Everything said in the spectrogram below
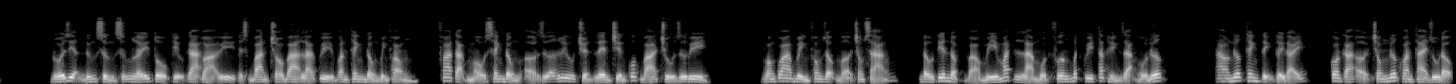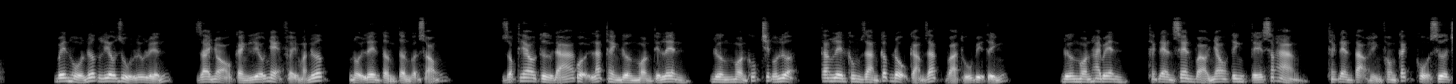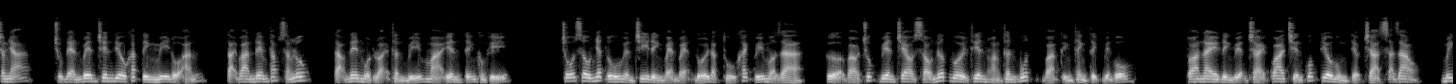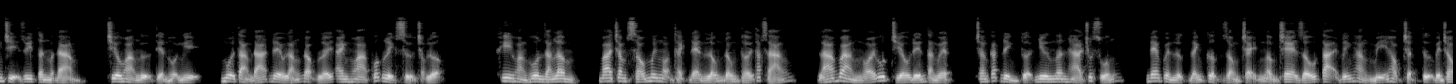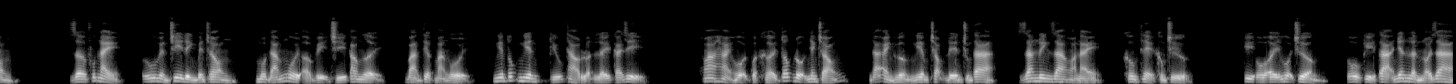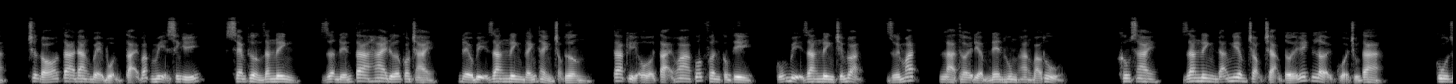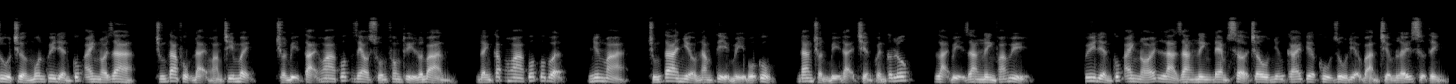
Đối diện đứng sừng sững lấy tổ cựu gạ hỏa ủy ban cho ba lá quỷ văn thanh đồng bình phong, pha tạp màu xanh đồng ở giữa lưu chuyển lên chiến quốc bá chủ dư uy. Vòng qua bình phong rộng mở trong sáng đầu tiên đập vào mi mắt là một phương bất quy tắc hình dạng hồ nước. Ao nước thanh tịnh thấy đáy, con cá ở trong nước khoan thai du động. Bên hồ nước liêu rủ lưu luyến, dài nhỏ cành liễu nhẹ phẩy mặt nước, nổi lên tầng tầng vận sóng. Dọc theo từ đá cội lát thành đường mòn tiến lên, đường mòn khúc chết ối lượng tăng lên không gian cấp độ cảm giác và thú vị tính. Đường mòn hai bên, thạch đèn xen vào nhau tinh tế sắc hàng, thạch đèn tạo hình phong cách cổ xưa trang nhã chụp đèn bên trên điêu khắc tinh mỹ đồ án, tại ban đêm thắp sáng lúc, tạo nên một loại thần bí mà yên tĩnh không khí. Chỗ sâu nhất u huyền chi đình vẹn vẹn đối đặc thù khách quý mở ra cửa vào trúc viên treo sau nước đôi thiên hoàng thân bút và kính thanh tịch biển gỗ. Tòa này đình viện trải qua chiến quốc tiêu hùng tiệc trà xã giao, minh trị duy tân mật đàm, chiêu hoàng ngự tiền hội nghị, mỗi tảng đá đều lắng động lấy anh hoa quốc lịch sử trọng lượng. Khi hoàng hôn giáng lâm, ba trăm sáu mươi ngọn thạch đèn lồng đồng thời thắp sáng, lá vàng ngói út chiếu đến tàng nguyệt, trăng cắt đỉnh tựa như ngân hà chút xuống, đem quyền lực đánh cược dòng chảy ngầm che giấu tại vĩnh hằng mỹ học trật tự bên trong. Giờ phút này, ưu huyền tri đình bên trong, một đám ngồi ở vị trí cao người, bàn tiệc mà ngồi, nghiêm túc nghiên cứu thảo luận lấy cái gì. Hoa hải hội quật khởi tốc độ nhanh chóng đã ảnh hưởng nghiêm trọng đến chúng ta, giang linh gia hỏa này, không thể không trừ. Kỳ ô ấy hội trưởng, ô kỳ tạ nhân lần nói ra, trước đó ta đang bể bụn tại bắc mỹ sinh ý, xem thường giang linh dẫn đến ta hai đứa con trai, đều bị giang linh đánh thành trọng thương. Ta kỳ ô tại hoa quốc phân công ty, cũng bị giang linh chiếm đoạt, dưới mắt là thời điểm nên hung hăng báo thủ. Không sai, giang linh đã nghiêm trọng chạm tới ích lợi của chúng ta. Cụ dù trưởng môn quy điển cúc anh nói ra, chúng ta phụng đại hoàng chi mệnh, chuẩn bị tại hoa quốc gieo xuống phong thủy luân bản, đánh cắp hoa quốc quốc vận, nhưng mà, chúng ta nhiều năm tỉ mỉ bố cục, đang chuẩn bị đại triển quyến cất lúc lại bị giang Ninh phá hủy. Quy điển cúc anh nói là giang Ninh đem sở châu những cái kia cụ dù địa bàn chiếm lấy sự tình.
